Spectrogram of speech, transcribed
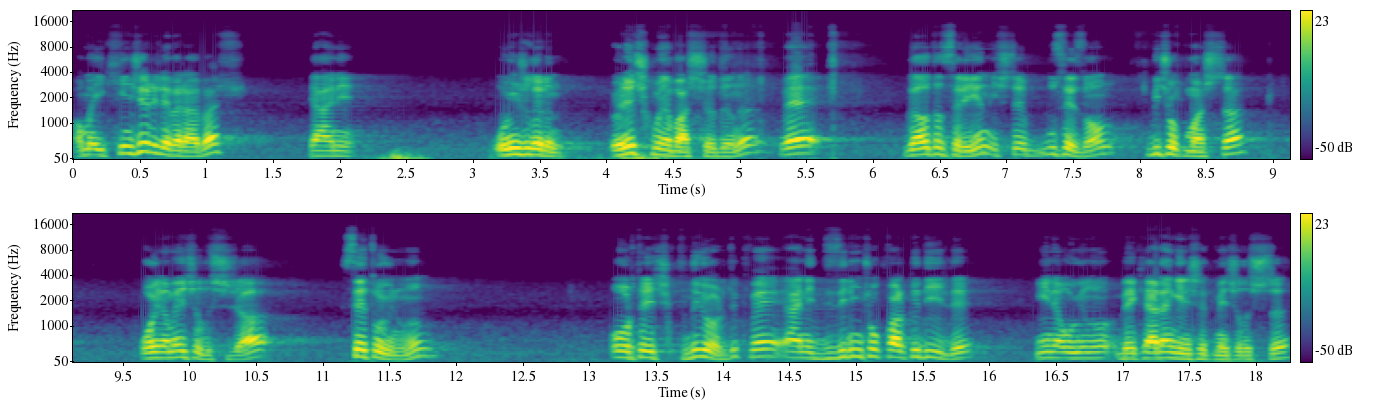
ama ikinci yarı ile beraber yani oyuncuların öne çıkmaya başladığını ve Galatasaray'ın işte bu sezon birçok maçta oynamaya çalışacağı set oyununun ortaya çıktığını gördük ve yani dizilim çok farklı değildi. Yine oyunu beklerden genişletmeye çalıştı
